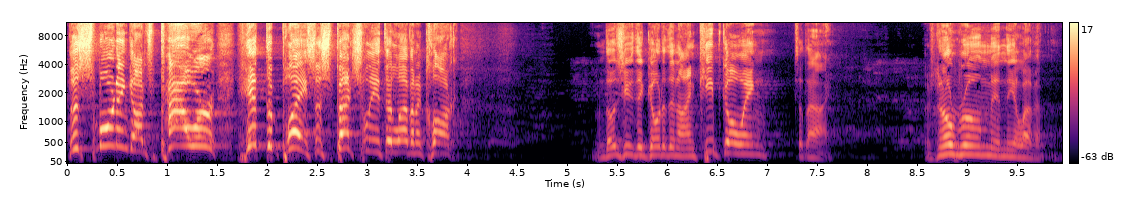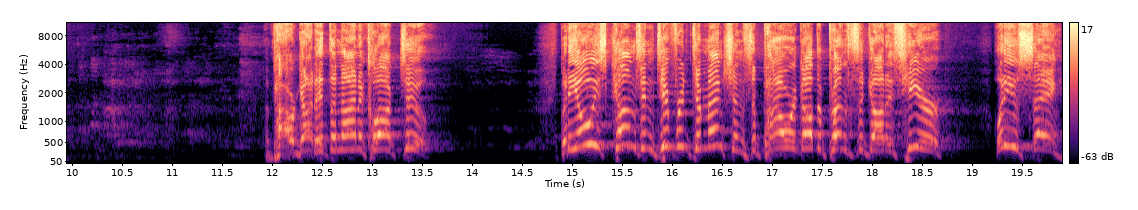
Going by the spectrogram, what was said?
This morning, God's power hit the place, especially at the 11 o'clock. And those of you that go to the nine, keep going to the nine. There's no room in the 11. The power of God hit the nine o'clock too. But he always comes in different dimensions. The power of God, the presence of God is here what are you saying?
